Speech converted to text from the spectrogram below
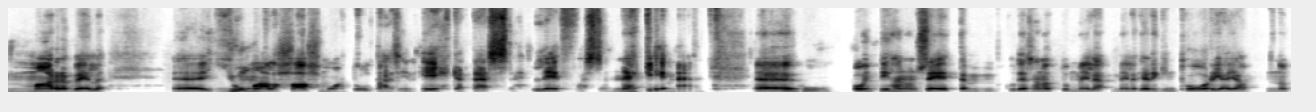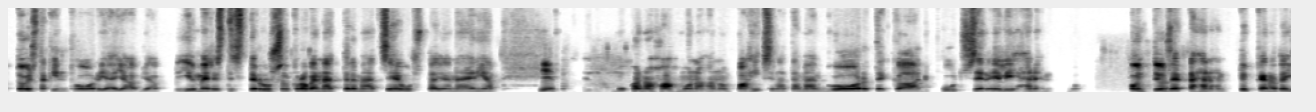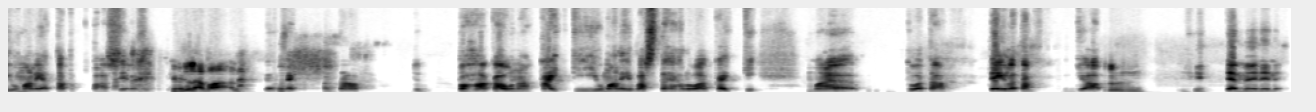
Marvel jumalhahmoa tultaisiin ehkä tässä leffassa näkemään. Uh pointtihan on se, että kuten sanottu, meillä, meillä tietenkin Thoria ja no, toistakin Thoria ja, ja ilmeisesti sitten Russell Crowe näyttelemää Zeusta ja näin. Ja Jep. Mukana hahmonahan on pahiksena tämä Gore the God Butcher, eli hänen pointti on se, että hän tykkää noita jumalia tappaa siellä. Kyllä vaan. Se antaa pahaa kaunaa kaikki jumaliin vastaan ja haluaa kaikki ma, tuota, teilata. Ja mm tämmöinen,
